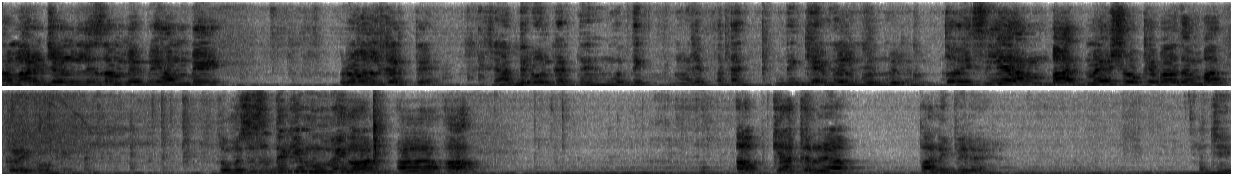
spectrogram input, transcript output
हमारे जर्नलिज्म में भी हम भी रोल करते हैं। अच्छा आप भी रोल करते हैं वो दिख मुझे पता दिख गया बिल्कुल बिल्कुल। तो इसलिए हम बाद में शो के बाद हम बात करेंगे ओके तो मिसेस सिद्दीकी मूविंग ऑन आप आप क्या कर रहे हैं? आप पानी पी रहे हैं? जी।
